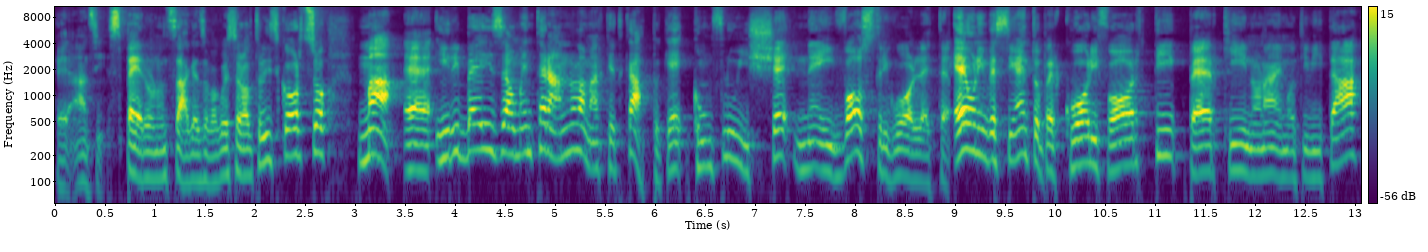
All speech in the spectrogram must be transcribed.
eh, anzi spero non sa che insomma questo è un altro discorso, ma eh, i rebase aumenteranno la market cap che confluisce nei vostri wallet. È un investimento per cuori forti, per chi non ha emotività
